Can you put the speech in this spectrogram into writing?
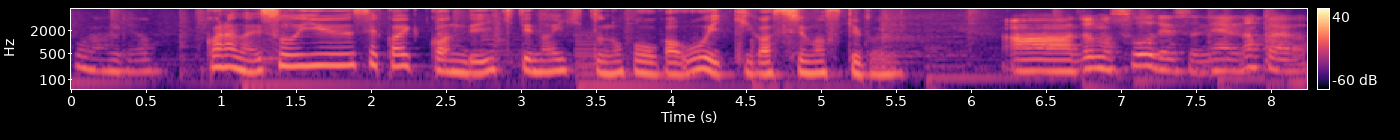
そうなんだよからない。そういう世界観で生きてない人の方が多い気がしますけどね。あーでもそうですね。なんかう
